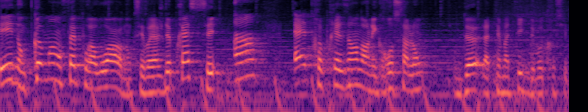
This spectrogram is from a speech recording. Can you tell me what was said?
Et donc, comment on fait pour avoir donc, ces voyages de presse? C'est un, être présent dans les gros salons de la thématique de votre site.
